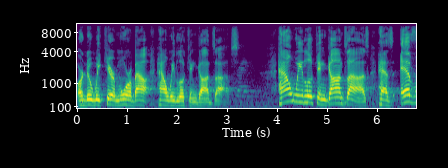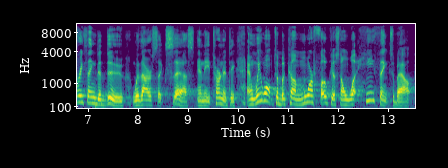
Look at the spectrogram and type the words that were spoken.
Or do we care more about how we look in God's eyes? How we look in God's eyes has everything to do with our success in eternity. And we want to become more focused on what He thinks about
